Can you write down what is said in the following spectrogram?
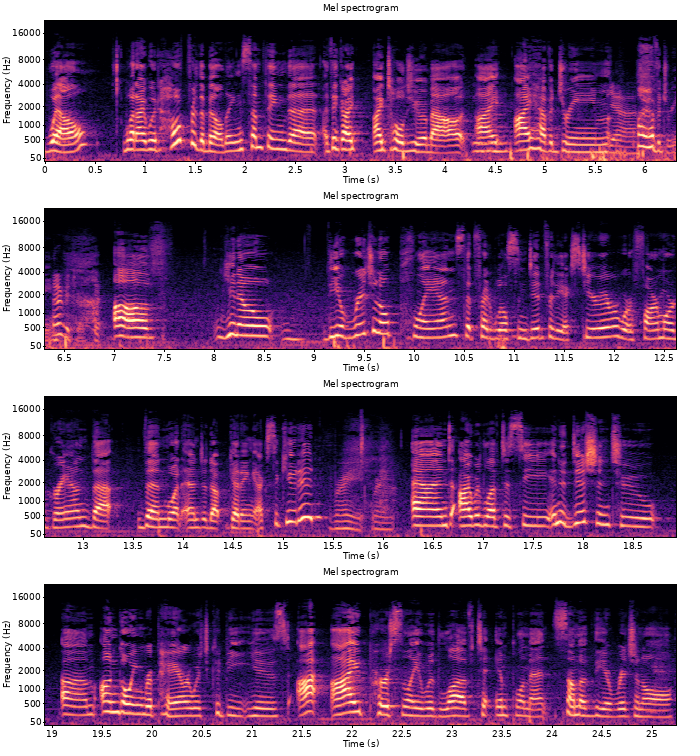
Well, what I would hope for the building, something that I think I, I told you about. Mm-hmm. I, I have a dream. Yeah. I have a dream. I have a dream. Of, you know, the original plans that Fred Willson did for the exterior were far more grand that, than what ended up getting executed. Right, right. And I would love to see, in addition to um, ongoing repair, which could be used, I, I personally would love to implement some of the original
